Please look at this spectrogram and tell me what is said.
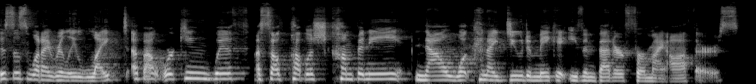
this is what I really liked about working with a self published company. Now, what can I do to make it even better for my authors?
